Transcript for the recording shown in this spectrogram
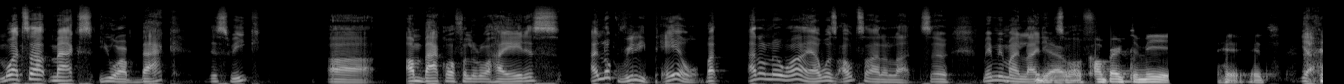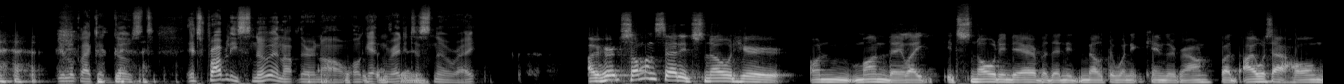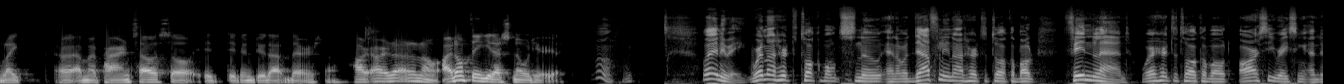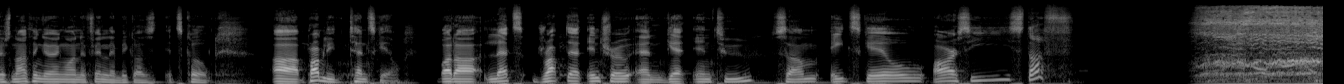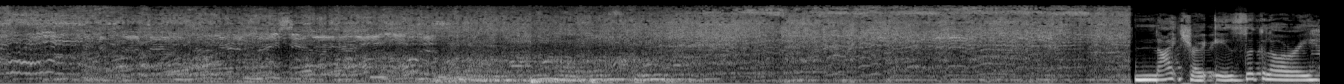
What's up, Max? You are back this week. Uh, I'm back off a little hiatus. I look really pale, but I don't know why. I was outside a lot, so maybe my lighting's yeah, well, off. compared to me, it's Yeah, you look like a ghost. It's probably snowing up there now, or getting ready to snow, right? I heard someone said it snowed here on Monday. Like it snowed in the air, but then it melted when it came to the ground. But I was at home, like uh, at my parents' house, so it didn't do that there. So I, I, I don't know. I don't think it has snowed here yet. Oh, okay. Well, anyway, we're not here to talk about snow, and we're definitely not here to talk about Finland. We're here to talk about RC racing, and there's nothing going on in Finland because it's cold. Uh, probably 10 scale. But uh, let's drop that intro and get into some 8 scale RC stuff. Nitro is the glory.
